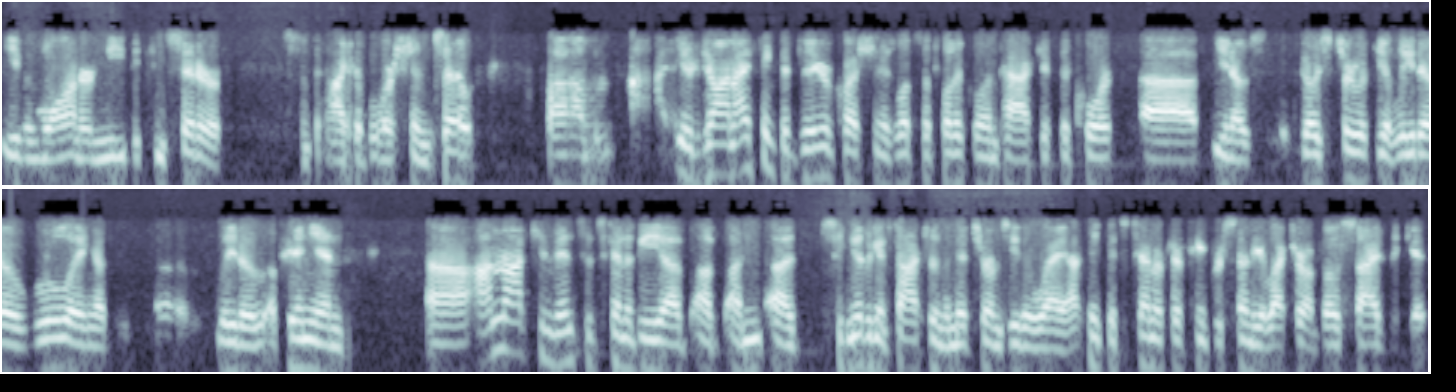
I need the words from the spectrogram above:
even want or need to consider something like abortion. So, um, you know, John, I think the bigger question is what's the political impact if the court, uh, you know, goes through with the Alito ruling, uh, Alito opinion. Uh, I'm not convinced it's going to be a, a, a significant factor in the midterms either way. I think it's 10 or 15 percent of the electorate on both sides that get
